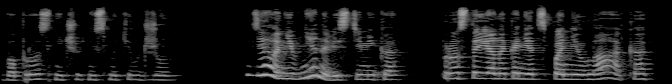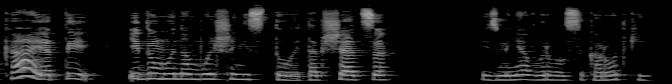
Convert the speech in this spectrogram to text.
Вопрос ничуть не смутил Джун. «Дело не в ненависти, Мика. Просто я наконец поняла, какая ты, и думаю, нам больше не стоит общаться». Из меня вырвался короткий,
